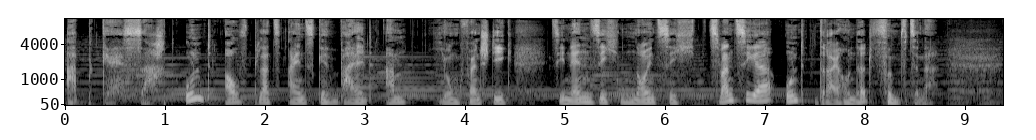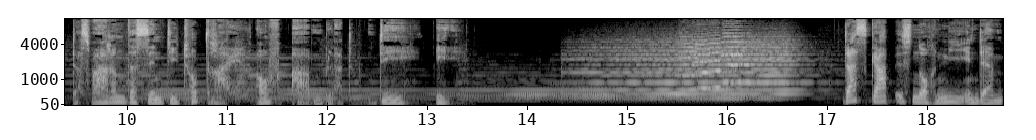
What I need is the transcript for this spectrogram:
abgesagt. Und auf Platz 1 Gewalt am Jungfernstieg. Sie nennen sich 9020er und 315er. Das waren, das sind die Top 3 auf abendblatt.de. Das gab es noch nie in der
